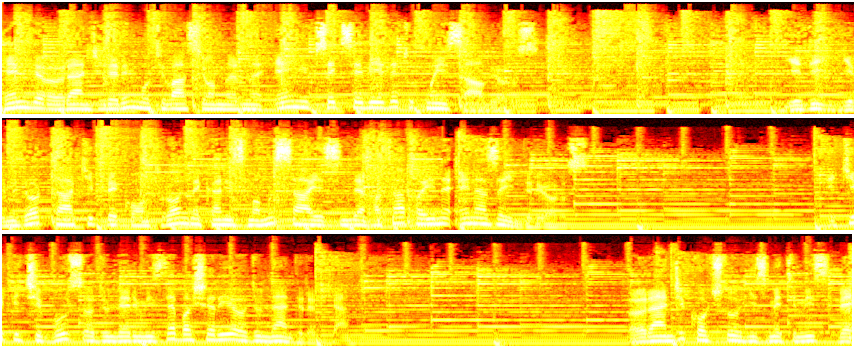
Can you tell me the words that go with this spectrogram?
hem de öğrencilerin motivasyonlarını en yüksek seviyede tutmayı sağlıyoruz. 7-24 takip ve kontrol mekanizmamız sayesinde hata payını en aza indiriyoruz. Ekip içi burs ödüllerimizde başarıyı ödüllendirirken, öğrenci koçluğu hizmetimiz ve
